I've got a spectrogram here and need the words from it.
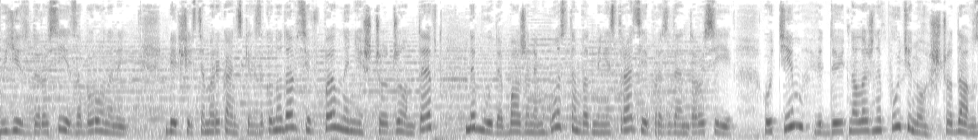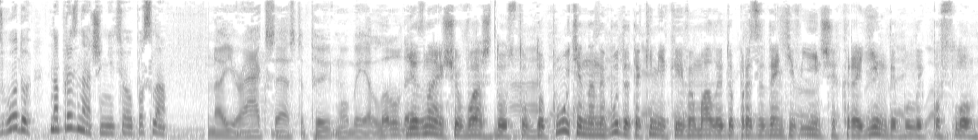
в'їзд до Росії заборонений. Більшість американських законодавців впевнені, що Джон Тефт не буде бажаним гостем в адміністрації президента Росії. Утім, віддають належне Путіну, що дав згоду на призначення цього посла. I know your access to Putin will be a little Я знаю, що ваш доступ до Путіна не буде таким, який ви мали до президентів інших країн, де були послом.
